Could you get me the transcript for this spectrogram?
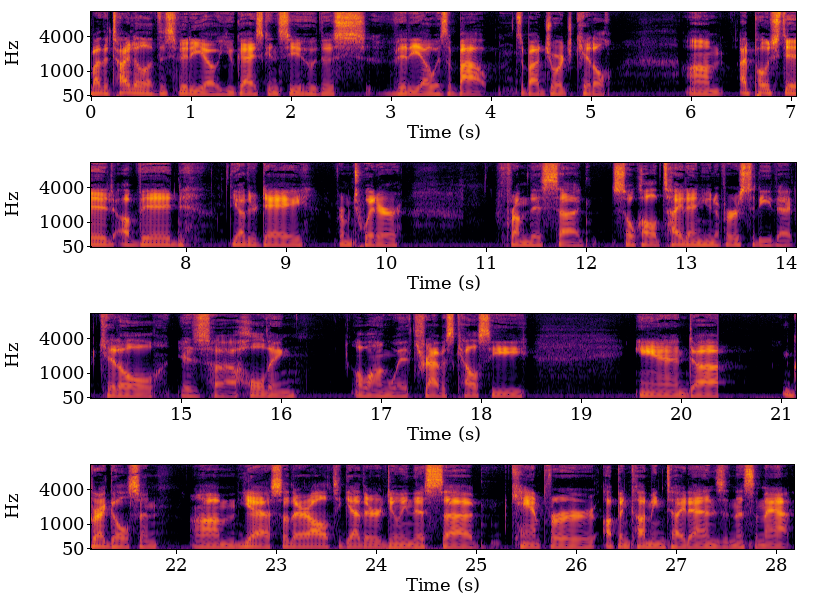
by the title of this video, you guys can see who this video is about. It's about George Kittle. Um, I posted a vid the other day from Twitter from this uh, so called tight end university that Kittle is uh, holding along with Travis Kelce and uh, Greg Olsen. Um, yeah, so they're all together doing this uh, camp for up and coming tight ends and this and that.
